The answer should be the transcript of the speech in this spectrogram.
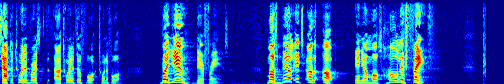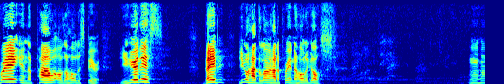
chapter 20, verse uh, 20 through 4, 24. But you, dear friends, must build each other up in your most holy faith, praying in the power of the Holy Spirit. You hear this? Baby, you're going to have to learn how to pray in the Holy Ghost. Mm-hmm.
